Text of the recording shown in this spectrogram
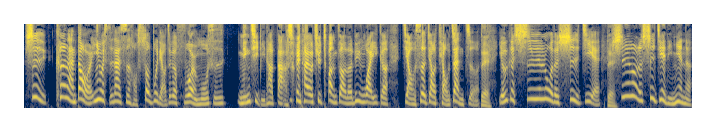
是柯南道尔，因为实在是好受不了这个福尔摩斯名气比他大，所以他又去创造了另外一个角色，叫挑战者。对，有一个失落的世界。对，失落的世界里面呢，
